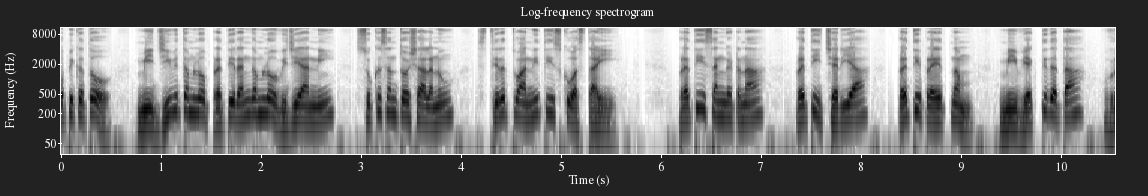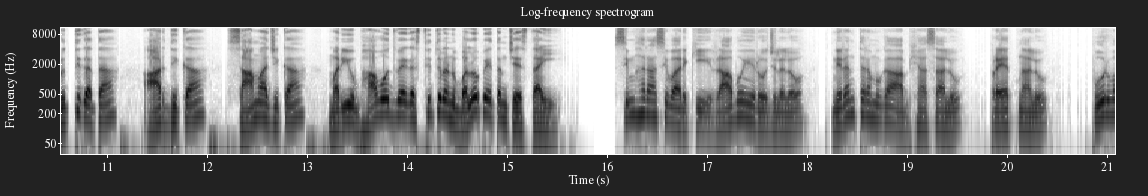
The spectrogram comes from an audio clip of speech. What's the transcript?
ఓపికతో మీ జీవితంలో ప్రతి రంగంలో విజయాన్ని సుఖసంతోషాలను స్థిరత్వాన్ని తీసుకువస్తాయి. ప్రతి సంఘటన ప్రతి చర్య ప్రతి ప్రయత్నం మీ వ్యక్తిగత వృత్తిగత ఆర్థిక సామాజిక మరియు భావోద్వేగ స్థితులను బలోపేతం చేస్తాయి. సింహరాశివారికి రాబోయే రోజులలో నిరంతరముగా అభ్యాసాలు ప్రయత్నాలు పూర్వ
